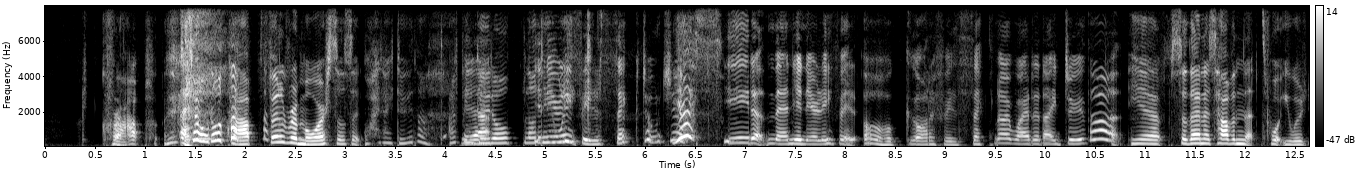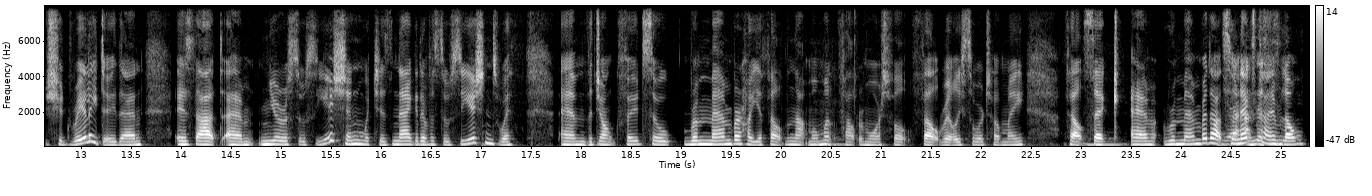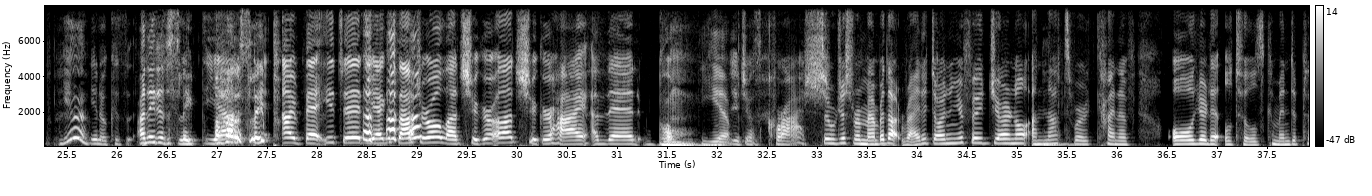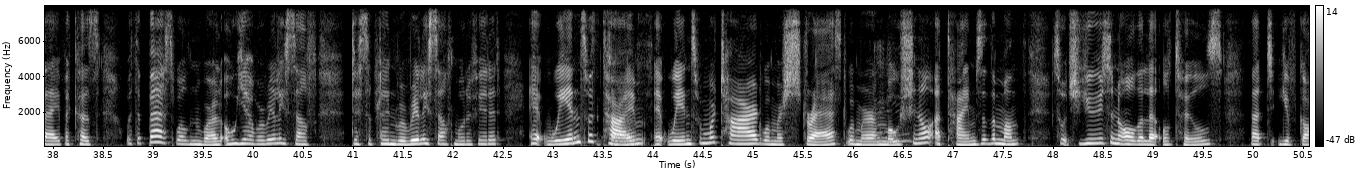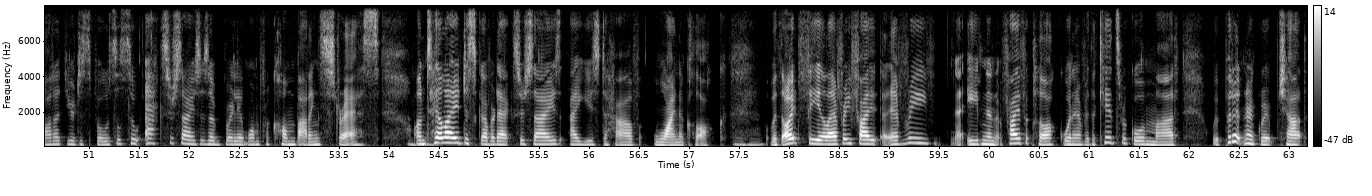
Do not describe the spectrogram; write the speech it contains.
crap, total crap, full remorse. I was like, why did I do that? I've been Yeah. good all bloody you nearly week. feel sick, don't you? Yes. You eat it and then you nearly feel, oh God, I feel sick now. Why did I do that? Yeah, so then it's having that. What you should really do then is that um, neuroassociation, which is negative associations with um, the junk food. So remember how you felt in that moment. Felt remorseful. Felt really sore tummy. Felt sick. Um, remember that. so next time, slump. Yeah, You know, because I needed to sleep. Yeah, I had to sleep. I bet you did. Yeah, because after all that sugar, all that sugar high, and then boom, Yep. you just crash. So just remember that, write it down in your food journal, and that's mm-hmm. where kind of all your little tools come into play. Because with the best will in the world, oh yeah, we're really self disciplined, we're really self motivated. It wanes with time. It wanes when we're tired, when we're stressed, when we're mm-hmm. emotional at times of the month. So it's using all the little tools that you've got at your disposal. So exercise is a brilliant one for combating stress. Mm-hmm. Until I discovered exercise, I used to have wine o'clock mm-hmm. without fail every five every evening at five o'clock. Whenever the kids were going mad, we put it in our group chat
